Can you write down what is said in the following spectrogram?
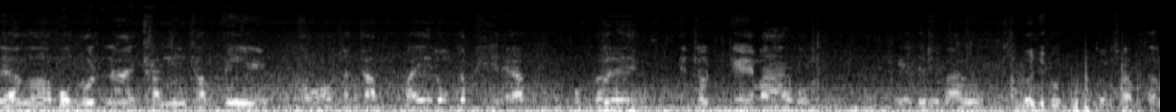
แล้วก็โบกรถได้คันหนึงครับที่ขอจะกลับไปลงกระบี่นะครับ ผมก็เลยติดรถแกมาครับผมแกจะดีมากเลยขับรถอยู่คนขับครับ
